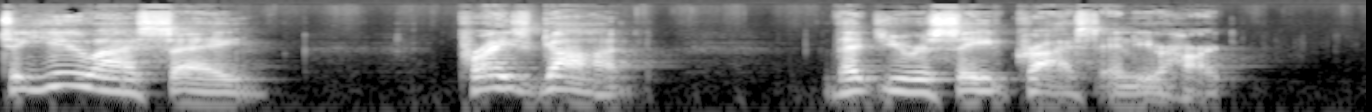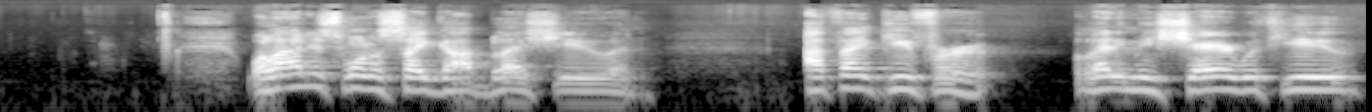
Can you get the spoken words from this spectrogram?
To you, I say, praise God that you received Christ into your heart. Well, I just want to say God bless you. And I thank you for letting me share with you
